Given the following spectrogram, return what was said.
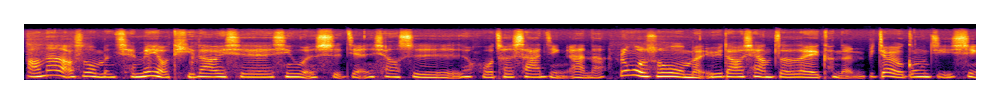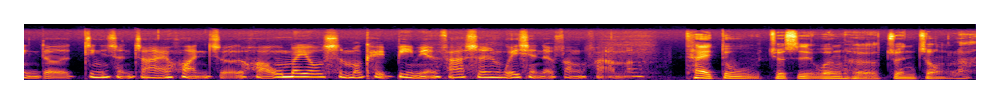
好，那老师，我们前面有提到一些新闻事件，像是火车杀警案啊。如果说我们遇到像这类可能比较有攻击性的精神障碍患者的话，我们有什么可以避免发生危险的方法吗？态度就是温和尊重啦。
